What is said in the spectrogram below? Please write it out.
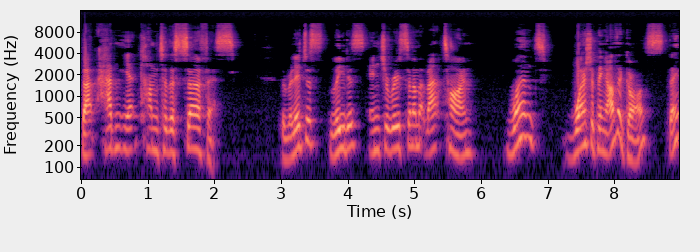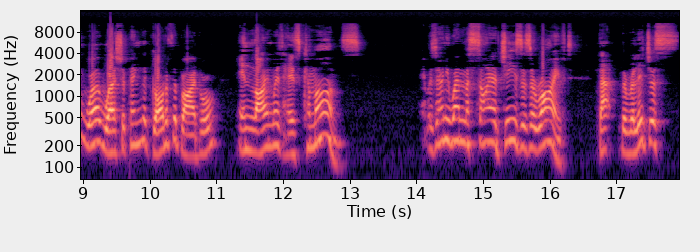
that hadn't yet come to the surface. The religious leaders in Jerusalem at that time weren't worshipping other gods. They were worshipping the God of the Bible in line with his commands. It was only when Messiah Jesus arrived that the religious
